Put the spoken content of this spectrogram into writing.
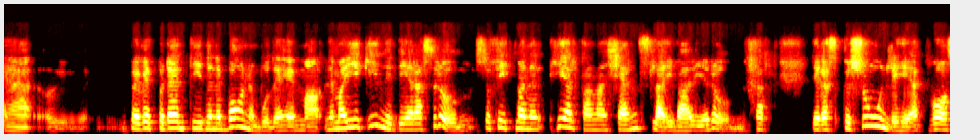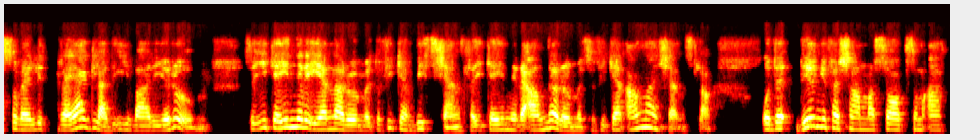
Eh, jag vet på den tiden när barnen bodde hemma, när man gick in i deras rum så fick man en helt annan känsla i varje rum. För att deras personlighet var så väldigt präglad i varje rum. Så gick jag in i det ena rummet och fick en viss känsla, gick jag in i det andra rummet så fick jag en annan känsla. Och det, det är ungefär samma sak som att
